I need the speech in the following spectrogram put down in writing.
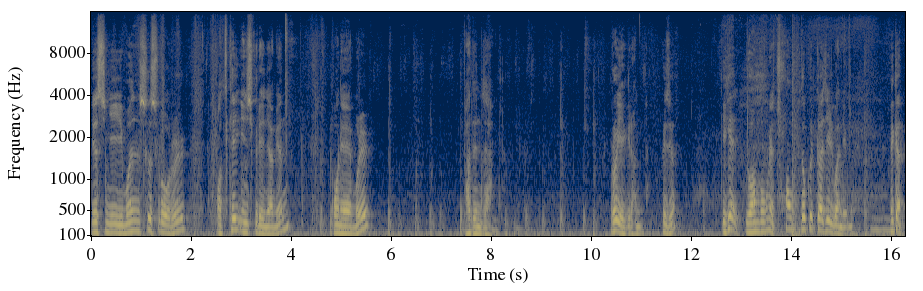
예수님은 스스로를 어떻게 인식을 했냐면 보냄을 받은 자로 얘기를 합니다. 그죠? 이게 요한복음의 처음부터 끝까지 일관된 거예요. 그러니까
